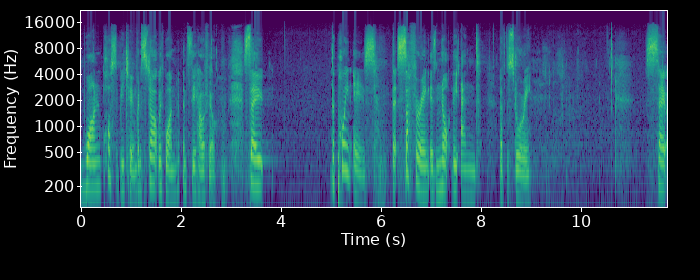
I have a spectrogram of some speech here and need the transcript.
one, possibly two. I'm going to start with one and see how I feel. So, the point is that suffering is not the end of the story. So,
